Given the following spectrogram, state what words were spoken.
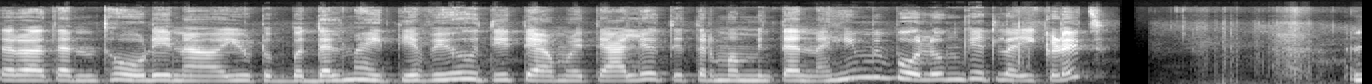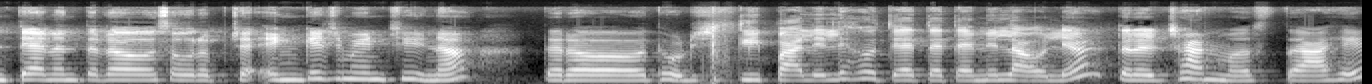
तर त्यांना थोडी ना यूट्यूबबद्दल माहिती हवी होती त्यामुळे ते आले होते. तर मम्मी त्यांनाही मी बोलवून घेतलं इकडेच. आणि त्यानंतर सौरभच्या एंगेजमेंटची ना तर थोडीशी क्लिप आलेल्या होत्या त्या त्याने लावल्या. तर छान मस्त आहे.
